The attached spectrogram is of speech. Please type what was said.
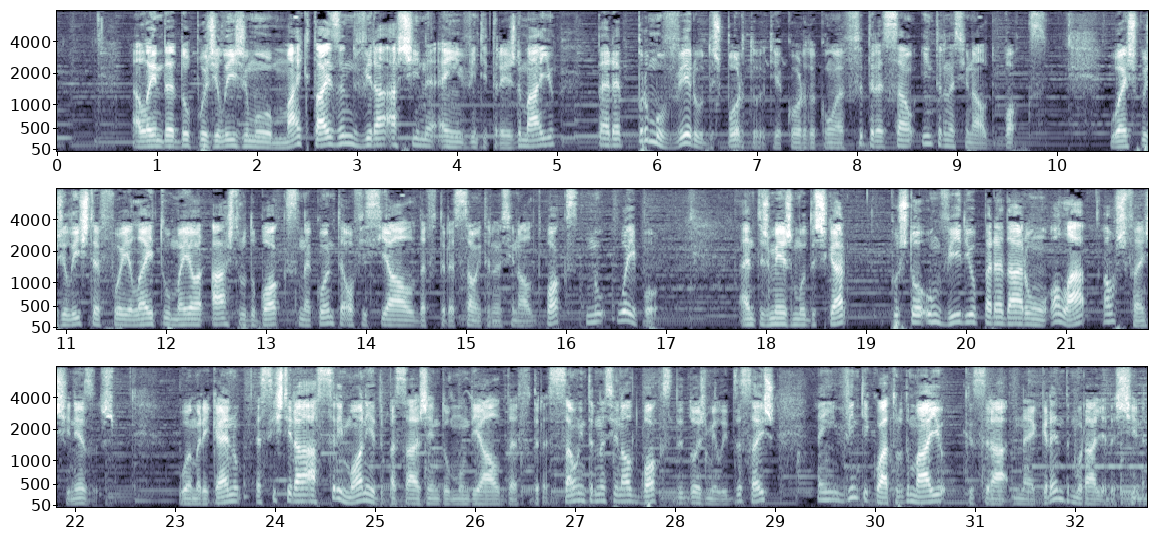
A lenda do pugilismo Mike Tyson virá à China em 23 de maio para promover o desporto, de acordo com a Federação Internacional de Boxe. O ex-pugilista foi eleito o maior astro do boxe na conta oficial da Federação Internacional de Boxe no Weibo. Antes mesmo de chegar, postou um vídeo para dar um olá aos fãs chineses. O americano assistirá à cerimónia de passagem do Mundial da Federação Internacional de Boxe de 2016 em 24 de maio, que será na Grande Muralha da China.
